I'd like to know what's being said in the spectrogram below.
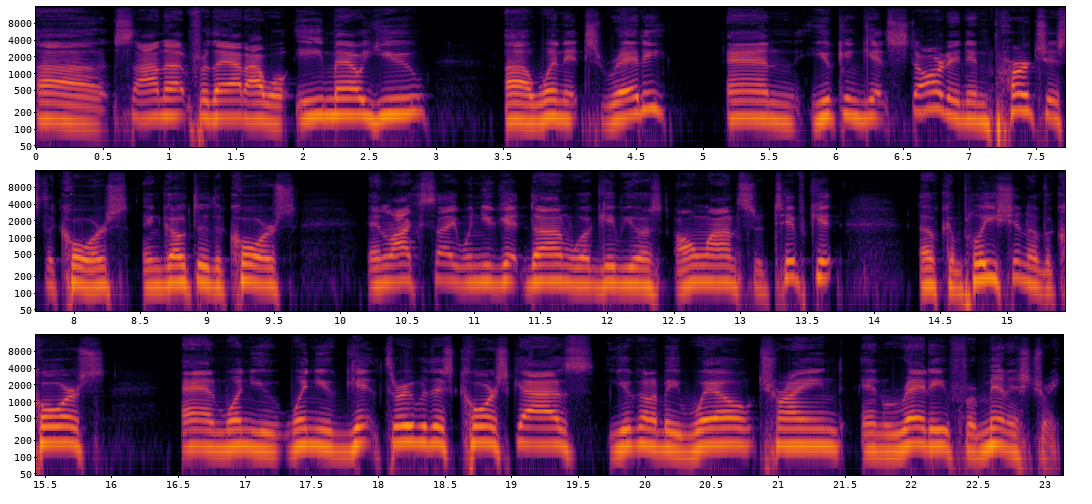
uh, sign up for that, I will email you uh, when it's ready, and you can get started and purchase the course and go through the course. And like I say, when you get done, we'll give you an online certificate of completion of the course. And when you when you get through with this course, guys, you're going to be well trained and ready for ministry.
